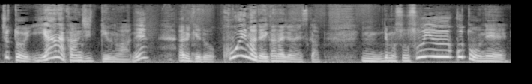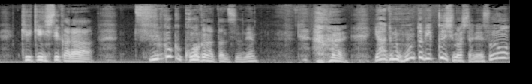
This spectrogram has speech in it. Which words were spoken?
ちょっと嫌な感じっていうのはね、あるけど、怖いまではいかないじゃないですか。うん、でもそう、そういうことをね、経験してから、すごく怖くなったんですよね。はい。いや、でもほんとびっくりしましたね。その、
